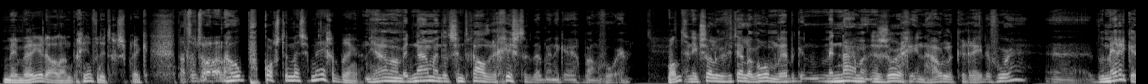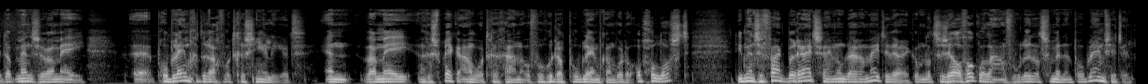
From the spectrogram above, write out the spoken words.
memoreerde al aan het begin van dit gesprek... dat het wel een hoop kosten met zich mee gaat brengen. Ja, maar met name dat centraal register, daar ben ik erg bang voor. Want? En ik zal u vertellen waarom. Daar heb ik met name een zorginhoudelijke reden voor. Uh, we merken dat mensen waarmee uh, probleemgedrag wordt gesignaleerd... en waarmee een gesprek aan wordt gegaan over hoe dat probleem kan worden opgelost... die mensen vaak bereid zijn om daaraan mee te werken. Omdat ze zelf ook wel aanvoelen dat ze met een probleem zitten.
